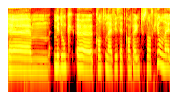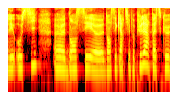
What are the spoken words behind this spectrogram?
Euh, mais donc, euh, quand on a fait cette campagne Tous inscrits, on allait aussi dans, ces, quartiers populaires parce que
